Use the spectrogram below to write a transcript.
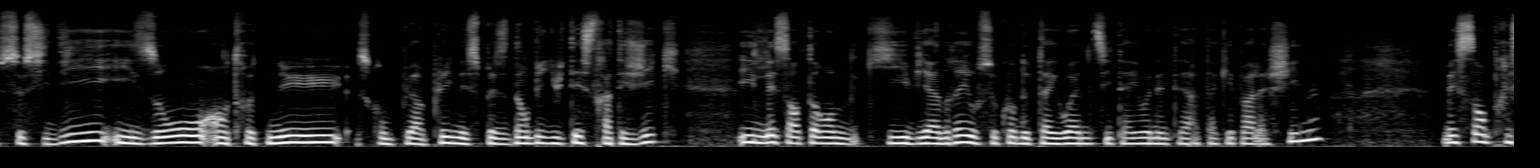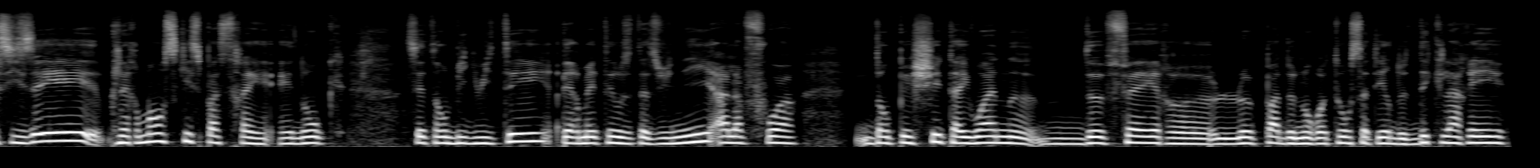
Ceci dit, ils ont entretenu ce qu'on peut appeler une espèce d'ambiguïté stratégique. Ils laissent entendre qu'ils viendraient au secours de Taïwan si Taïwan était attaqué par la Chine mais sans préciser clairement ce qui se passerait. Et donc, cette ambiguïté permettait aux États-Unis à la fois d'empêcher Taïwan de faire euh, le pas de non-retour, c'est-à-dire de déclarer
